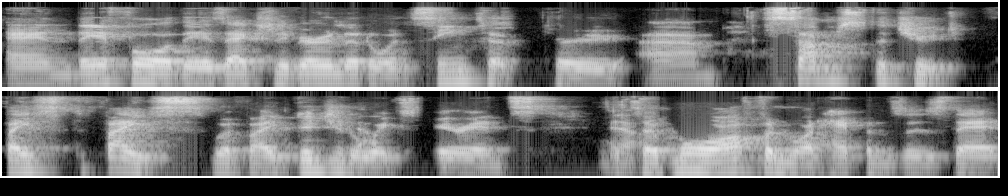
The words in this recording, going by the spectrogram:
And therefore, there's actually very little incentive to um, substitute face-to-face -face with a digital yeah. experience. And yeah. so more often what happens is that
